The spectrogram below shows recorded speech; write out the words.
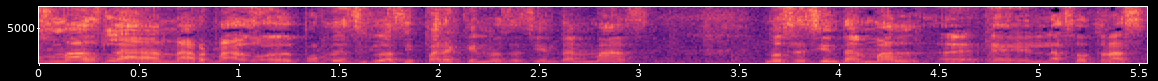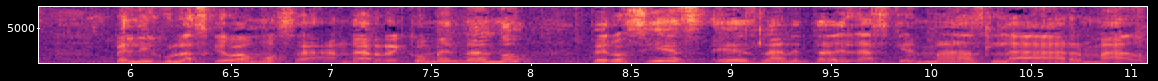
pues, más la han armado, eh, por decirlo así, para que no se sientan más, no se sientan mal eh, eh, las otras películas que vamos a andar recomendando, pero sí es, es la neta de las que más la ha armado.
